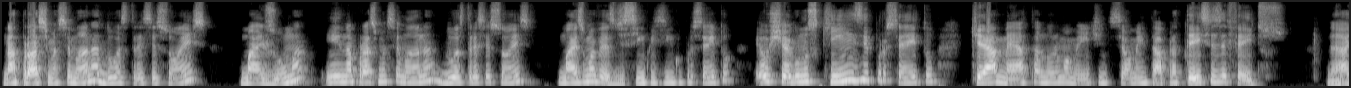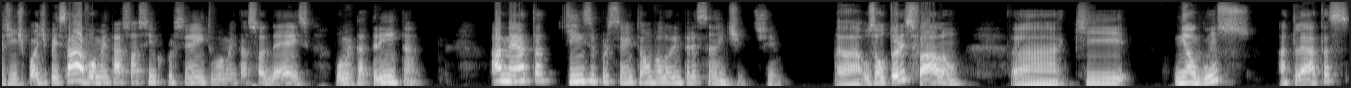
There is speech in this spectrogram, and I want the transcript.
Na próxima semana, duas, três sessões, mais uma, e na próxima semana, duas, três sessões, mais uma vez, de 5 em 5%, eu chego nos 15%, que é a meta normalmente de se aumentar para ter esses efeitos. Né? A gente pode pensar, ah, vou aumentar só 5%, vou aumentar só 10%, vou aumentar 30%. A meta, 15%, é um valor interessante. Sim. Ah, os autores falam ah, que em alguns atletas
